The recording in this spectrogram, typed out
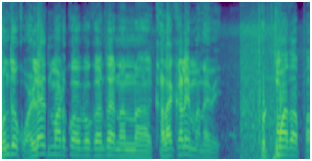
ಮುಂದಕ್ಕೆ ಒಳ್ಳೇದು ಮಾಡ್ಕೋಬೇಕು ಅಂತ ನನ್ನ ಕಳಕಳಿ ಮನವಿ. ಪುಟ್ಮಾದಪ್ಪ.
